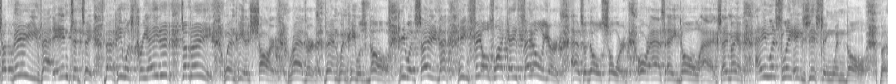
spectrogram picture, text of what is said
to be that entity that he was created to be when he is sharp rather than when he was dull. He would say that he feels like a failure as a dull sword or as a dull axe. Amen. Aimlessly existing when dull, but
